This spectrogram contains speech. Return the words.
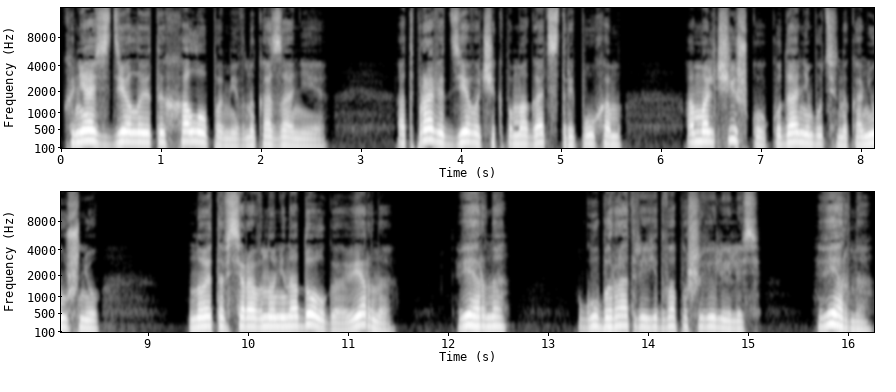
Князь сделает их холопами в наказание отправит девочек помогать стрепухам, а мальчишку куда-нибудь на конюшню. Но это все равно ненадолго, верно? Верно. Губы Ратри едва пошевелились. Верно.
